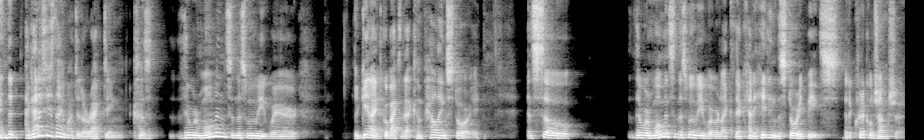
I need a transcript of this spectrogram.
and the, I gotta say something about the directing because there were moments in this movie where, again, I go back to that compelling story, and so there were moments in this movie where we're like they're kind of hitting the story beats at a critical juncture.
